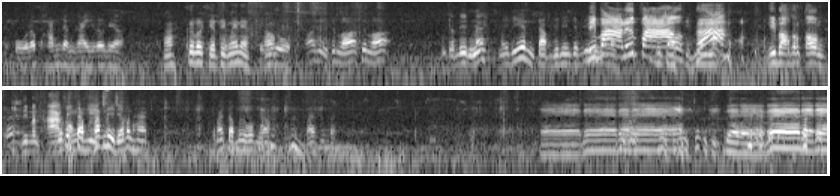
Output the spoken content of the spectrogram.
โอ้โหแล้วพันยังไงแล้วเนี่ย ฮะขึ้นรถเข็นถึงไหมเนี่ยเดี๋ยวเอาดูเอาสิขึ้นล้อขึ้นล้อ จะดิ้นไหมไม่ดิ้นจับอยู่นี่จะดิ้นนี่บ้าหรือเปล่าฮะพี่บอกตรงๆ นี่มันทางเดี๋ยวไปจับพัดนี่เดี๋ยวมันหักไม่จับมือผมเนาะไปขึ้นไปเด้เด้เด้เด้เด้เด้เด้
